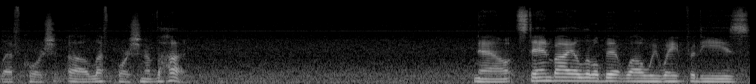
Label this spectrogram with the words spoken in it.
left portion, uh, left portion of the HUD. Now, stand by a little bit while we wait for these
